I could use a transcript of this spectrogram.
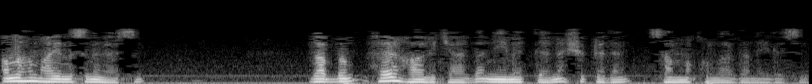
Allah'ım hayırlısını versin. Rabbim her halükarda nimetlerine şükreden sanma kullardan eylesin.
